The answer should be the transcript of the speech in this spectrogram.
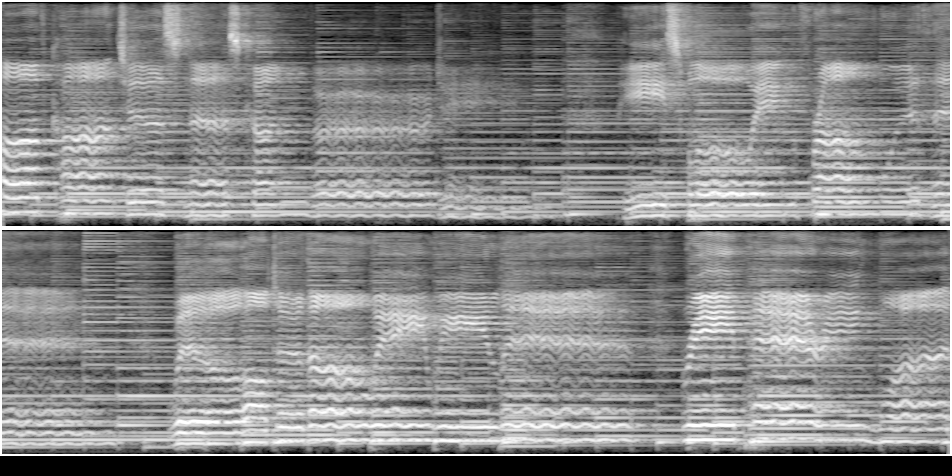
of consciousness converging, peace flowing from within will alter the way we live, repairing what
